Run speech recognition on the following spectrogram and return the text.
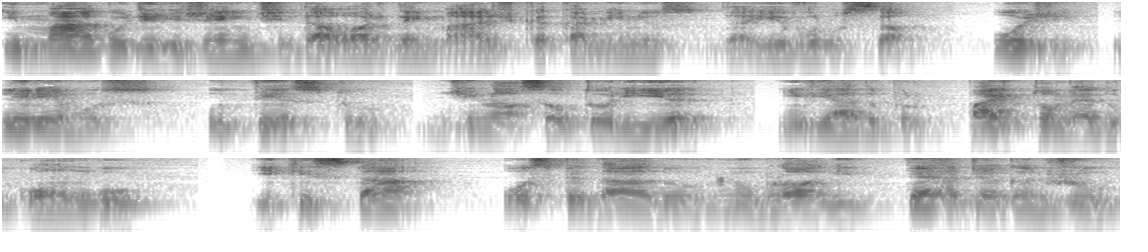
e mago dirigente da Ordem Mágica Caminhos da Evolução. Hoje leremos o texto de nossa autoria, enviado por Pai Tomé do Congo e que está hospedado no blog Terra de Aganju,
